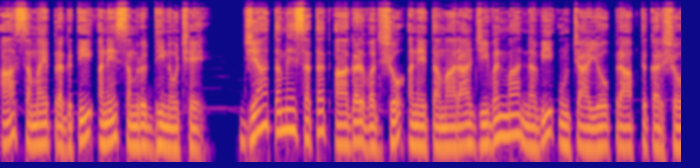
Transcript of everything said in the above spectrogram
આ સમય પ્રગતિ અને સમૃદ્ધિનો છે. જ્યાં તમે સતત આગળ વધશો અને તમારા જીવનમાં નવી ઊંચાઈઓ પ્રાપ્ત કરશો,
